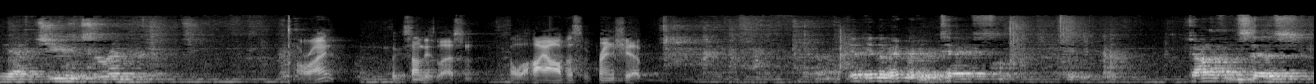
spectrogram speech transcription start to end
We have to choose to surrender. All right. Look at Sunday's lesson called the High Office of Friendship. In, in the memory of the text, Jonathan says,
